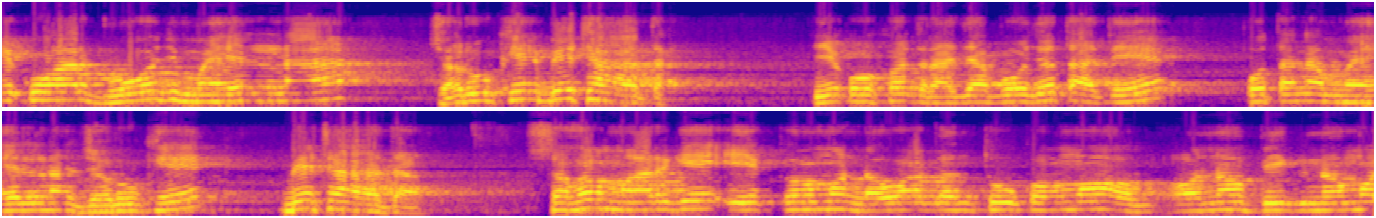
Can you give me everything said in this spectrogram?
એકવાર ભોજ મહેલના ઝરૂખે બેઠા હતા. એક વખત રાજા ભોજ હતા તે પોતાના મહેલના ઝરૂખે બેઠા હતા. સહ માર્ગે એકમ, નવા ગંતુકમ અનભિગ્નમ,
